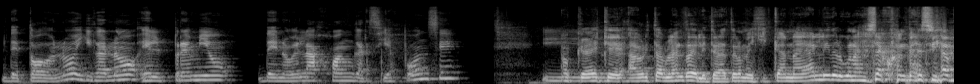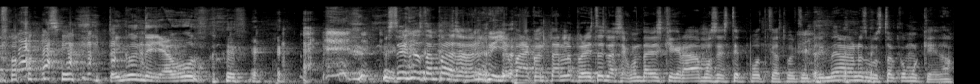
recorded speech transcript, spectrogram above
de todo, ¿no? Y ganó el premio de novela Juan García Ponce. Y... Ok, que ahorita hablando de literatura mexicana, ¿han leído alguna vez a Juan García Ponce? Tengo un déjà vu. Ustedes no están para saberlo ni yo para contarlo, pero esta es la segunda vez que grabamos este podcast, porque el primero no nos gustó cómo quedó.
